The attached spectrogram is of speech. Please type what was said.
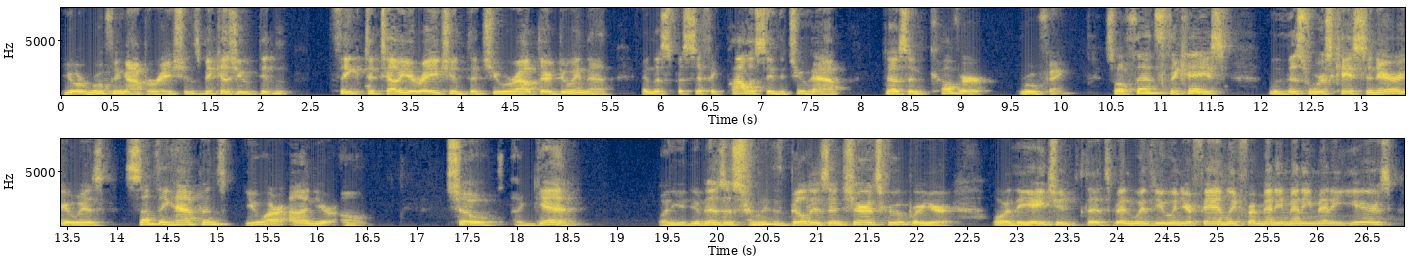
your roofing operations because you didn't think to tell your agent that you were out there doing that. And the specific policy that you have doesn't cover roofing. So if that's the case, this worst case scenario is something happens, you are on your own. So again, whether you do business with Builders Insurance Group or your or the agent that's been with you and your family for many, many, many years,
